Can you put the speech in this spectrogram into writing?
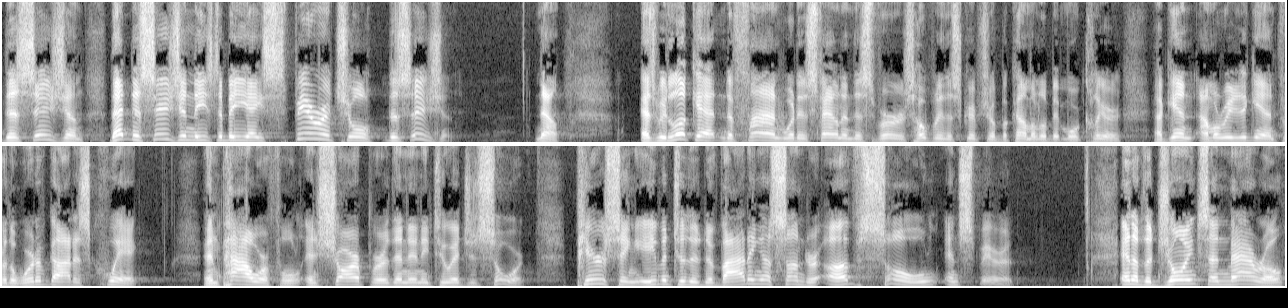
decision. That decision needs to be a spiritual decision. Now, as we look at and define what is found in this verse, hopefully the scripture will become a little bit more clear. Again, I'm going to read it again. For the word of God is quick and powerful and sharper than any two edged sword piercing even to the dividing asunder of soul and spirit, and of the joints and marrow,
